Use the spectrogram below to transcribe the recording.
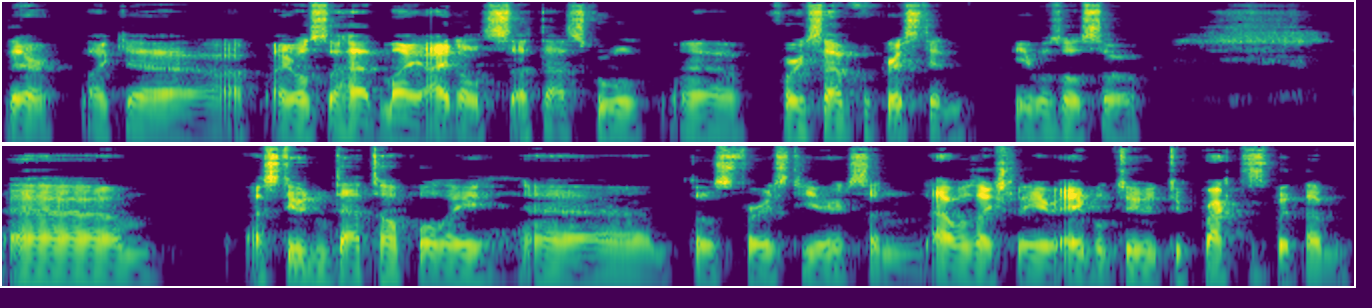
there. Like uh, I also had my idols at that school. Uh, for example, Christian. He was also um, a student at Top uh, those first years, and I was actually able to to practice with them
